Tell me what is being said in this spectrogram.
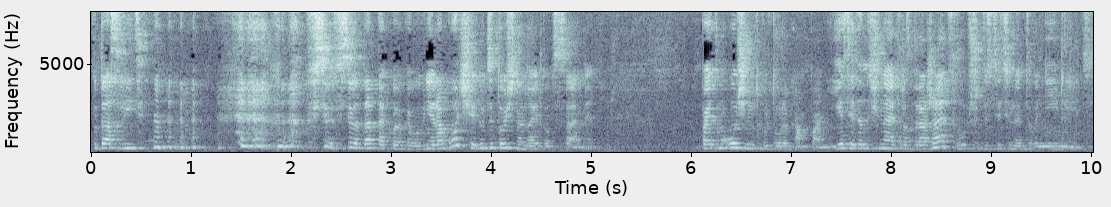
куда слить. Все, все, да, такое как бы в нерабочее, люди точно найдут сами. Поэтому очень от культуры компании. Если это начинает раздражать, лучше действительно этого не иметь.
